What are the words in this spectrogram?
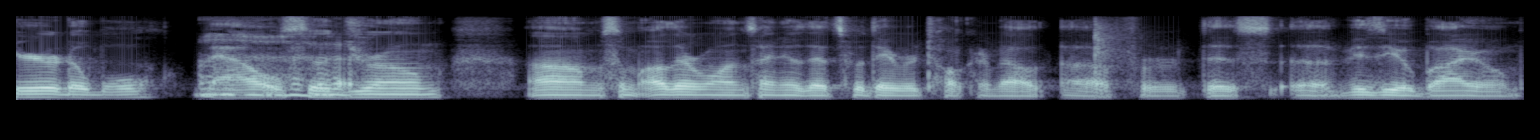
irritable bowel syndrome. Um, some other ones. I know that's what they were talking about uh, for this uh, Visiobiome.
